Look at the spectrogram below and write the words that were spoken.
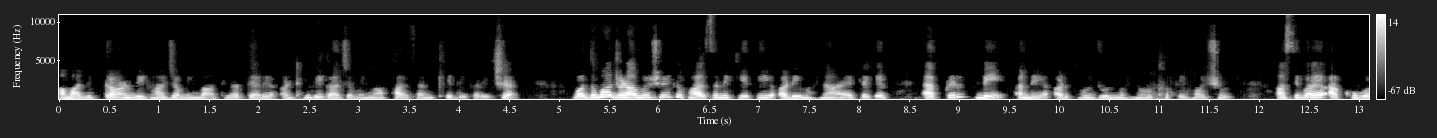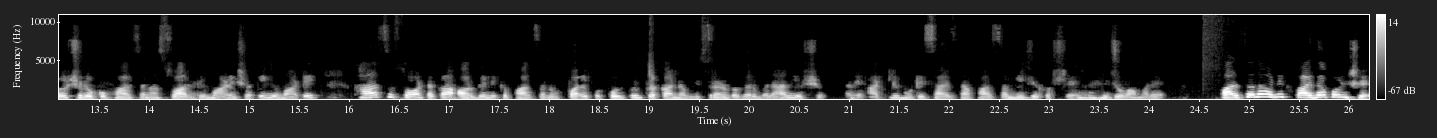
અમારી ત્રણ વીઘા જમીનમાંથી અત્યારે અઢી વીઘા જમીનમાં ફાલસાની ખેતી કરી છે. વધુમાં જણાવ્યું છે કે ફાલસાની ખેતી અઢી મહિના એટલે કે એપ્રિલ, મે અને અડધો જૂન મહિનો થતી હોય છે. આ સિવાય આખું વર્ષ લોકો ફાલસાના સ્વાદને માણી શકે એ માટે ખાસ સો ટકા ઓર્ગેનિક ફાલસાનું પલ્પ કોઈપણ પ્રકારના મિશ્રણ વગર બનાવીએ છીએ અને આટલી મોટી સાઇઝના ફાલસા બીજે કશે નહીં જોવા મળે. ફાલસાના અનેક ફાયદા પણ છે,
